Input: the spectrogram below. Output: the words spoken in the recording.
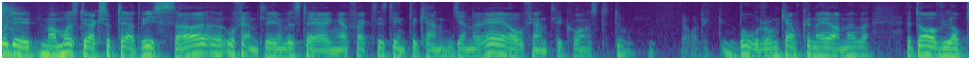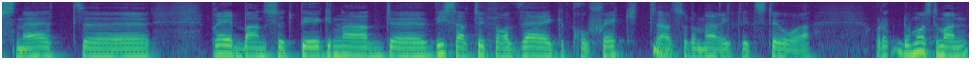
och det, man måste ju acceptera att vissa offentliga investeringar faktiskt inte kan generera offentlig konst ja, det borde de kanske kunna göra, men ett avloppsnät, eh, bredbandsutbyggnad, eh, vissa typer av vägprojekt, mm. alltså de här riktigt stora. Och då, då, måste man,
